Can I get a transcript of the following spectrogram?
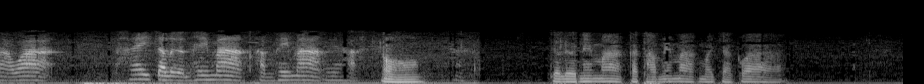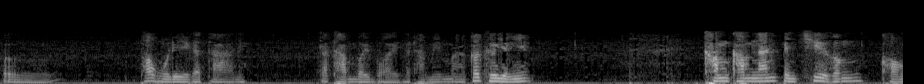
มาว่าให้เจริญให้มากทำให้มากเนี่ยค่ะ อ๋อ เจริญให้มากกระทำให้มากมาจากว่า เออพระหูรีกตาเนี่ยกระทำบ่อยๆกระทำให้มาก ก็คืออย่างนี้คำคำนั้นเป็นชื่อของของ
